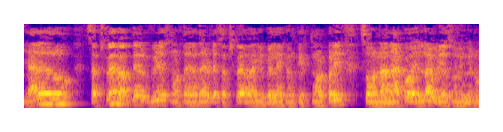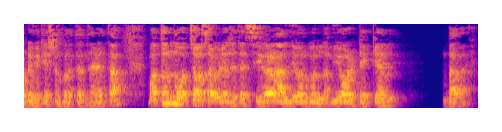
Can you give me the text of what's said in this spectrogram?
ಯಾರ್ಯಾರು ಸಬ್ಸ್ಕ್ರೈಬ್ ಆಗದೆ ವಿಡಿಯೋಸ್ ನೋಡ್ತಾ ಇದ್ದಾರೆ ದಯವಿಟ್ಟು ಸಬ್ಸ್ಕ್ರೈಬ್ ಆಗಿ ಬೆಲ್ ಐಕನ್ ಕ್ಲಿಕ್ ಮಾಡ್ಕೊಳ್ಳಿ. ಸೊ ನಾನು ಹಾಕೋ ಎಲ್ಲಾ ವಿಡಿಯೋಸ್ ನಿಮಗೆ ನೋಟಿಫಿಕೇಶನ್ ಬರುತ್ತೆ ಅಂತ ಹೇಳ್ತಾ. ಮತ್ತೊಂದು ಹೊಸ ಹೊಸ ವಿಡಿಯೋ ಜೊತೆ ಸಿಗೋಣ. ಅಲ್ಲಿವರೆಗೂ love you all take care bye bye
